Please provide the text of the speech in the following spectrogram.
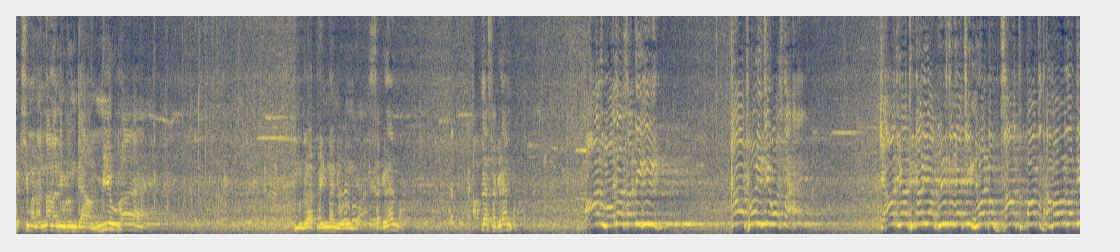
लक्ष्मण अण्णाला निवडून द्या मी उभा आहे मुंद्रा ताईंना निवडून द्या सगळ्यांना. आपल्या सगळ्यांना. आज माझ्यासाठी ही का आठवणीची गोष्ट आहे की आज या ठिकाणी या बीड जिल्ह्याची निवडणूक जात पात धर्मावर जाते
